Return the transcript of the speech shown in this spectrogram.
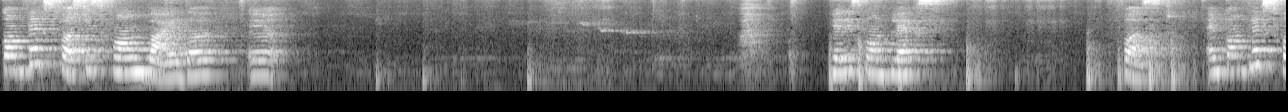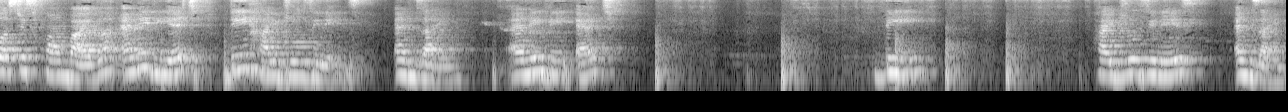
Complex first is formed by the uh, here is complex first. And complex first is formed by the NADH dehydrogenase enzyme. NADH dehydrogenase enzyme.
